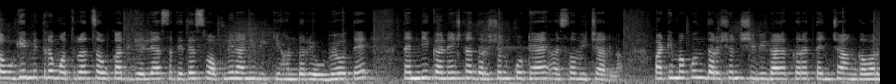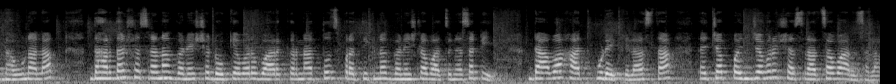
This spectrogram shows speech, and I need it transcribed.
चौघे मित्र मथुरा चौकात गेले असता तिथे स्वप्नील आणि विकी हंडोरे उभे होते. त्यांनी गणेशला दर्शन कुठे आहे असं विचारलं. पाठीमागून दर्शन शिवीगाळ करत त्यांच्या अंगावर धावून आला. धारदार शस्त्रानं गणेशच्या डोक्यावर वार करणार तोच प्रतीकनं गणेशला वाचवण्यासाठी डावा हात पुढे केला असता त्याच्या पंजावर शस्त्राचा वार झाला.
